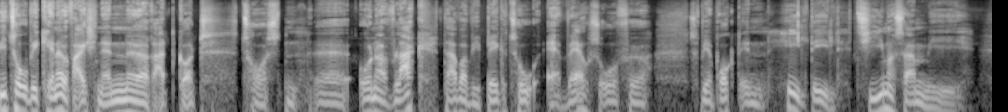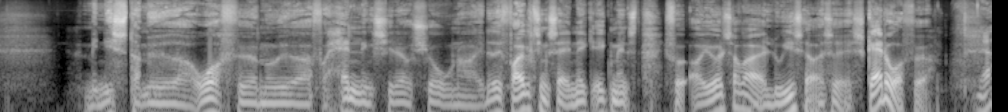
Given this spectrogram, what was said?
Vi to, vi kender jo faktisk hinanden øh, ret godt, Torsten. Øh, under VLAK, der var vi begge to erhvervsordfører, så vi har brugt en hel del timer sammen i ministermøder, ordførermøder, forhandlingssituationer, nede i Folketingssalen ikke, ikke mindst. Og i øvrigt så var Louise også skatteordfører ja.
